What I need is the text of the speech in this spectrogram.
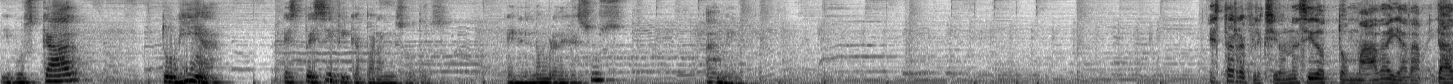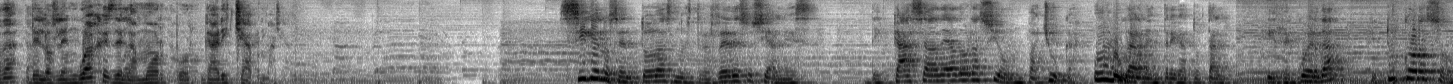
y buscar tu guía específica para nosotros. En el nombre de Jesús. Amén. Esta reflexión ha sido tomada y adaptada de los lenguajes del amor por Gary Chapman. Síguenos en todas nuestras redes sociales de Casa de Adoración Pachuca, un lugar de entrega total. Y recuerda que tu corazón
